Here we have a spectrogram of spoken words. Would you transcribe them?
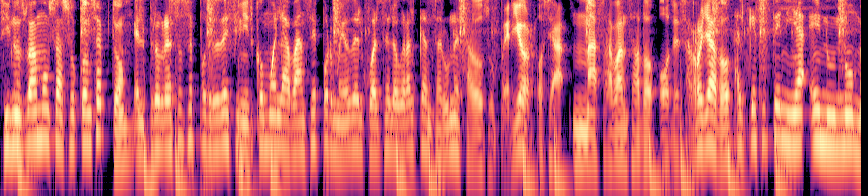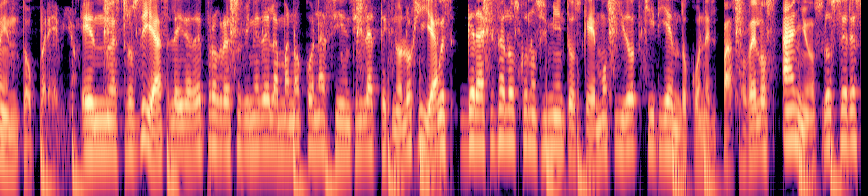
Si nos vamos a su concepto, el progreso se podría definir como el avance por medio del cual se logra alcanzar un estado superior, o sea, más avanzado o desarrollado al que se tenía en un momento previo. En nuestros días, la idea de progreso viene de la mano con la ciencia y la tecnología, pues gracias a los conocimientos que hemos ido adquiriendo con el paso de los años, los seres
